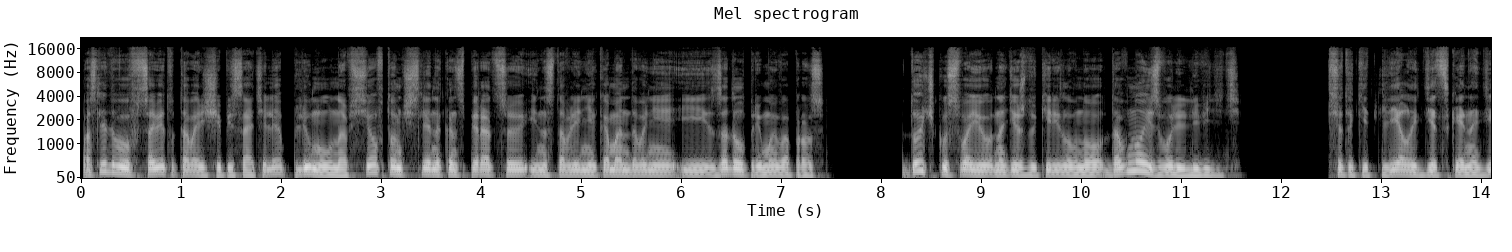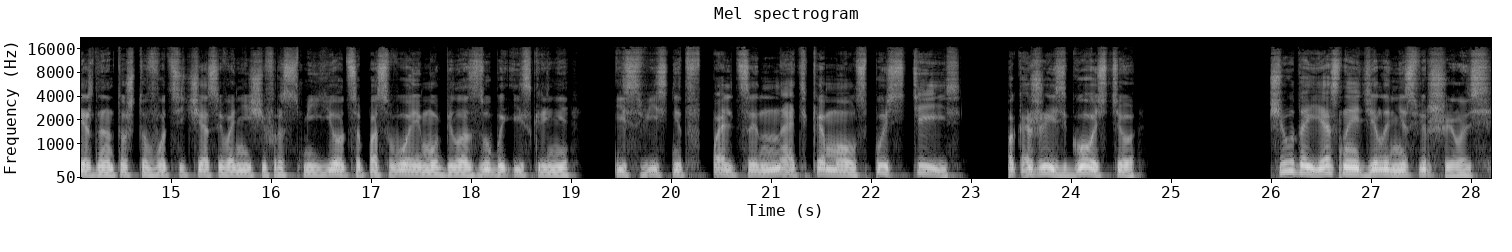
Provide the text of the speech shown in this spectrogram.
Последовав совету товарища писателя, плюнул на все, в том числе на конспирацию и наставление командования, и задал прямой вопрос. «Дочку свою, Надежду Кирилловну, давно изволили видеть?» Все-таки тлела детская надежда на то, что вот сейчас Иванищев рассмеется по-своему, белозубо искренне, и свистнет в пальцы «Надька, мол, спустись, покажись гостю». Чудо, ясное дело, не свершилось.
